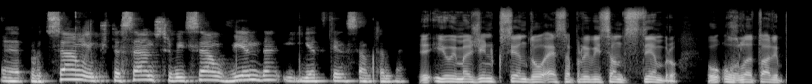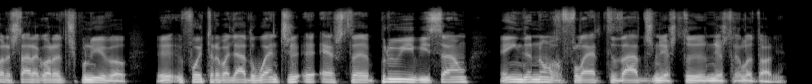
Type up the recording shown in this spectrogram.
a produção, importação, distribuição, venda e a detenção também. Eu imagino que, sendo essa proibição de setembro, o, o relatório para estar agora disponível eh, foi trabalhado antes, eh, esta proibição ainda não reflete dados neste, neste relatório.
